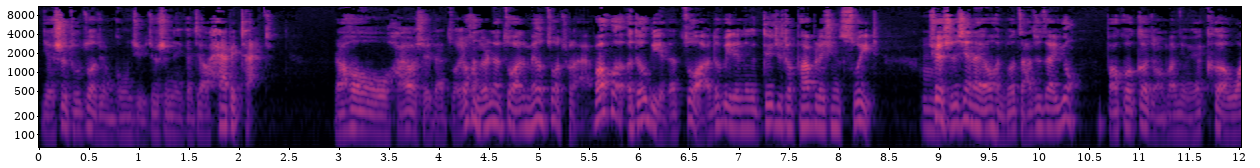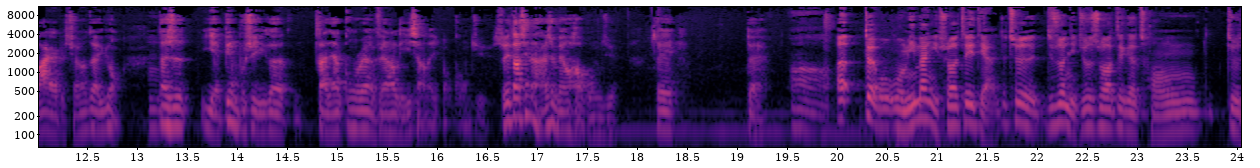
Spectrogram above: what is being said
也试图做这种工具，就是那个叫 Habitat，然后还有谁在做？有很多人在做，没有做出来。包括 Adobe 也在做，Adobe 的那个 Digital Publishing Suite，确实现在有很多杂志在用，包括各种嘛，纽约客、Wired 全都在用，但是也并不是一个大家公认非常理想的一种工具，所以到现在还是没有好工具。所以，对。哦，呃，对，我我明白你说的这一点，就是就是说你就是说这个从就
